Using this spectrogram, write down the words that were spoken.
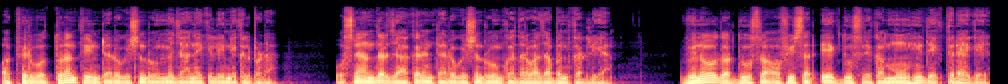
और फिर वो तुरंत ही इंटेरोगेशन रूम में जाने के लिए निकल पड़ा। उसने अंदर जाकर इंटेरोगेशन रूम का दरवाज़ा बंद कर लिया। विनोद और दूसरा ऑफिसर एक दूसरे का मुँह ही देखते रह गए।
